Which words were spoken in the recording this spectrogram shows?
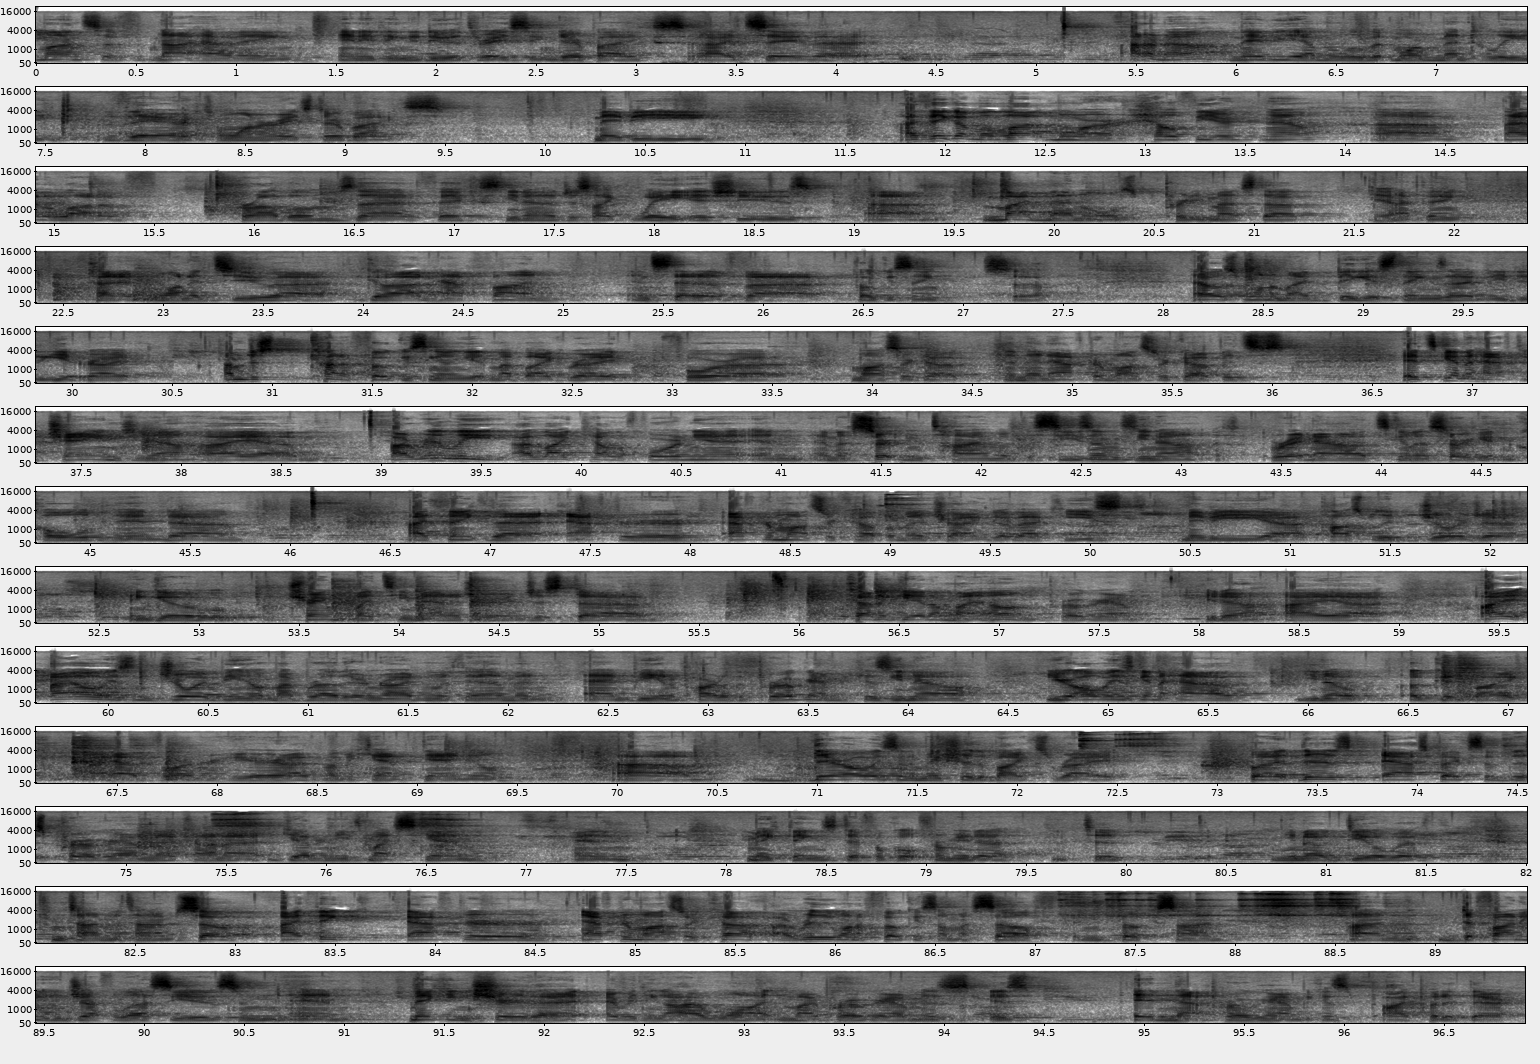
months of not having anything to do with racing dirt bikes, I'd say that I don't know. Maybe I'm a little bit more mentally there to want to race dirt bikes. Maybe I think I'm a lot more healthier now. Um, I had a lot of problems that I had to fix, you know, just like weight issues. Um, my mental was pretty messed up, Yeah. I think. Kind of wanted to uh, go out and have fun instead of uh, focusing. So that was one of my biggest things I needed to get right. I'm just kind of focusing on getting my bike right for uh, Monster Cup, and then after Monster Cup, it's it's gonna have to change. You know, I um, I really I like California in, in a certain time of the seasons. You know, right now it's gonna start getting cold, and um, I think that after after Monster Cup, I'm gonna try and go back east, maybe uh, possibly to Georgia, and go train with my team manager and just. Uh, kind of get on my own program. You know, I, uh, I I always enjoy being with my brother and riding with him and, and being a part of the program because you know you're always going to have you know a good bike. I have Varner here. I have my mechanic Daniel. Um, they're always going to make sure the bike's right. But there's aspects of this program that kind of get underneath my skin and make things difficult for me to to you know deal with from time to time. So I think after after Monster Cup, I really want to focus on myself and focus on on defining who Jeff Alessi is and, and making sure that everything I want in my program is is in that program because I put it there.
